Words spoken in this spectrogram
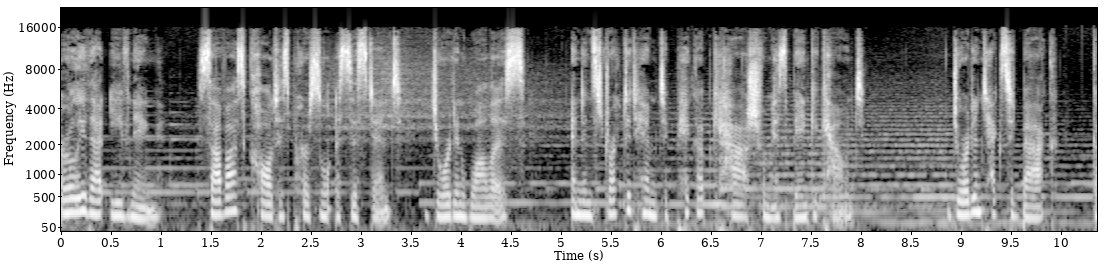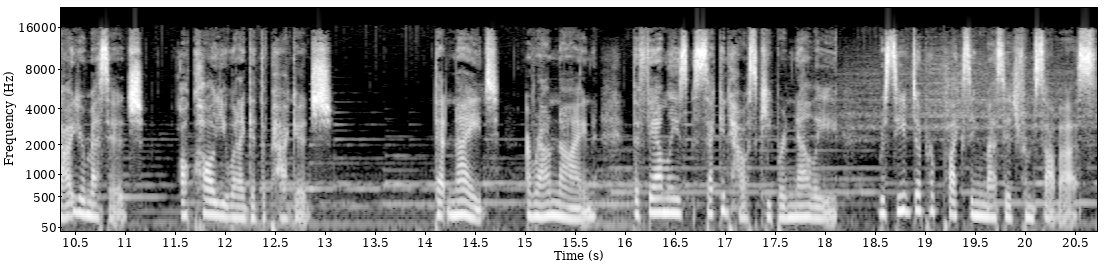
Early that evening, Savas called his personal assistant, Jordan Wallace, and instructed him to pick up cash from his bank account. Jordan texted back, Got your message. I'll call you when I get the package. That night, around 9, the family's second housekeeper, Nellie, received a perplexing message from Savas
